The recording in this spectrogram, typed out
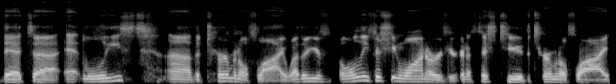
that uh, at least uh, the terminal fly, whether you're only fishing one or if you're going to fish two, the terminal fly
